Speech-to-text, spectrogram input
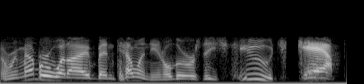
And remember what I've been telling you. You know, there was these huge gaps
